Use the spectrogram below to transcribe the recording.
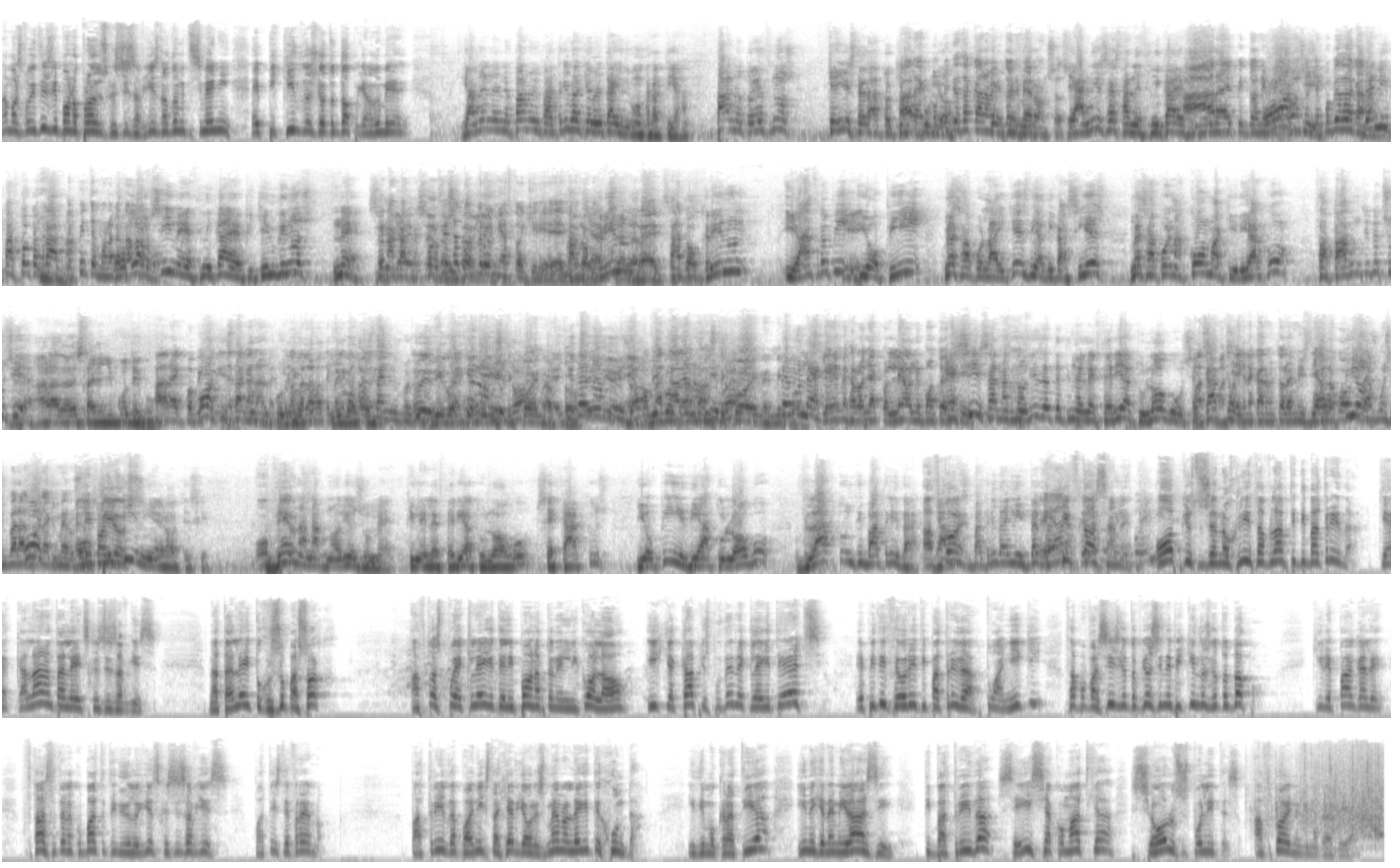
Να μας βοηθήσει λοιπόν ο πρόεδρος Χρυσής Αυγής να δούμε τι σημαίνει επικίνδυνος για τον τόπο. Για να δούμε. Για μένα είναι πάνω η πατρίδα και μετά η δημοκρατία. Πάνω το έθνος και ύστερα το κοινοβούλιο. Άρα εκπομπή δεν θα κάναμε επί των ημερών σας. Εάν ήσασταν εθνικά επικίνδυνοι. Άρα επί των ημερών σας εκπομπή δεν θα κάναμε. Δεν είπα αυτό το πράγμα. Ε, πείτε μου να καταλάβω. Όποιος είναι εθνικά επικίνδυνος, ναι, σε ένα καθεστώς. Ποιος θα το κρίνει αυτό, κύριε Θα το, Μητσοτάκη; κρίνουν, θα το κρίνουν οι άνθρωποι οι οποίοι μέσα από λαϊκές διαδικασίες, μέσα από ένα κόμμα κυρίαρχο, θα πάρουν την εξουσία. Άρα δηλαδή στα ελληνικού τύπου. Άρα εκπομπή Όχι δεν στα θα κάναμε. ελληνικού Το τύπου. Καταλάβατε με Λίγο λίγο. Στα ελληνικού τύπου. Λίγο Δεν κομμουνιστικό νομίζω. είναι αυτό. Δεν νομίζω. Εγώ Λίγο κατάλαβα. κομμουνιστικό είναι, Δεν μου Νίκο. λέτε. Κύριε Μιχαλολιάκο, λέω λοιπόν το εξής. Εσείς αναγνωρίζετε την ελευθερία του λόγου σε Μας, μας κάποιον. έχει να κάνουμε τώρα εμείς διάλογο ο ή οποίος- να βγουν συμπεράσματα Όχι, εκ μέρους ο σα. οποίος- ρητορική είναι η ερώτηση. Ο οποίος- Δεν αναγνωρίζουμε την ελευθερία του λόγου σε κάποιους οι οποίοι δια του λόγου βλάπτουν την πατρίδα. Αυτό Για μας είναι. Η πατρίδα είναι υπέρ Εάν Εκεί κρίνουμε, φτάσανε. λοιπόν, Όποιος τους ενοχλεί θα βλάπτει την πατρίδα. Και καλά να τα λέει της Χρυσής Αυγής. Να τα λέει του Χρυσού Πασόκ. Αυτός που εκλέγεται λοιπόν από τον ελληνικό λαό ή και κάποιος που δεν εκλέγεται έτσι. Επειδή θεωρεί ότι η πατρίδα του ανήκει, θα αποφασίζει για το ποιος είναι επικίνδυνος για τον τόπο. Κύριε Πάγκαλε, φτάσετε να κουμπάτε την ιδεολογία της Χρυσής Αυγής. Πατήστε φρένο. Πατρίδα που ανοίξει στα χέρια ορισμένων λέγεται Χούντα. Η δημοκρατία είναι για να μοιράζει την πατρίδα σε ίσια κομμάτια σε όλους τους πολίτες. Αυτό είναι η δημοκρατία.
